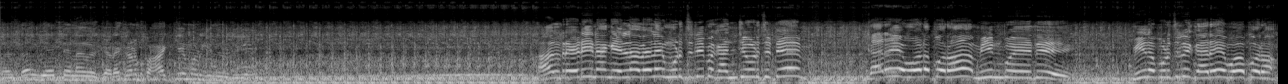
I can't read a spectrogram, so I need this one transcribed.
அதுதான் கேட்டேன் நாங்கள் கிடைக்கணும் பாக்கியம் மாட்டேங்குது ஆல்ரெடி நாங்கள் எல்லா வேலையும் முடிச்சுட்டு இப்போ கஞ்சி குடிச்சிட்டு கரையை ஓட போகிறோம் மீன் பு- இது மீனை பிடிச்சிட்டு கரையை போக போகிறோம்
